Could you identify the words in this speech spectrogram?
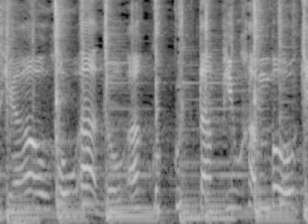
跳雨啊落啊，骨骨搭飘汗无球。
